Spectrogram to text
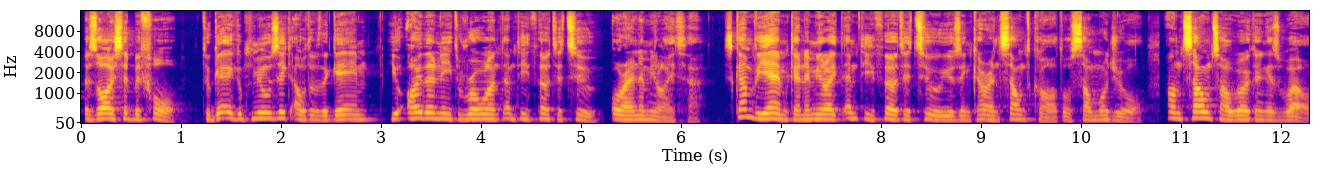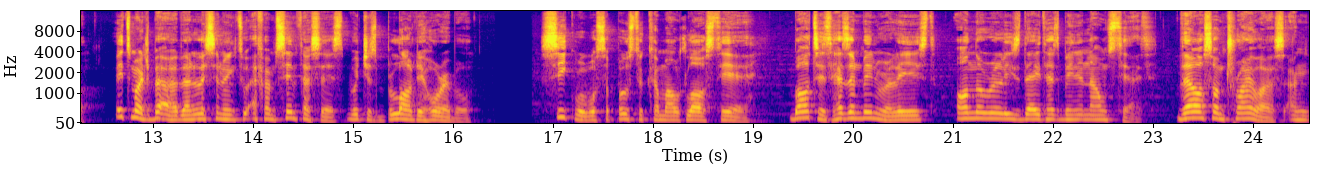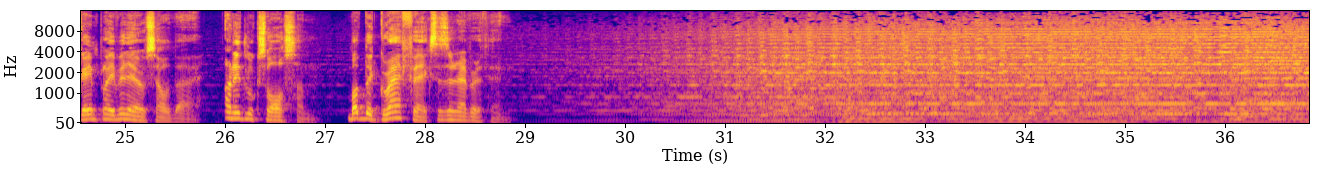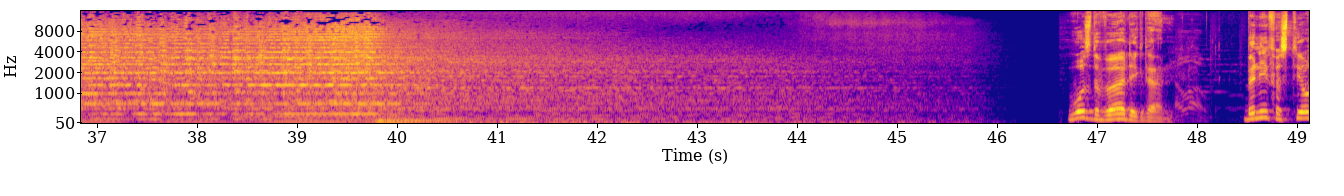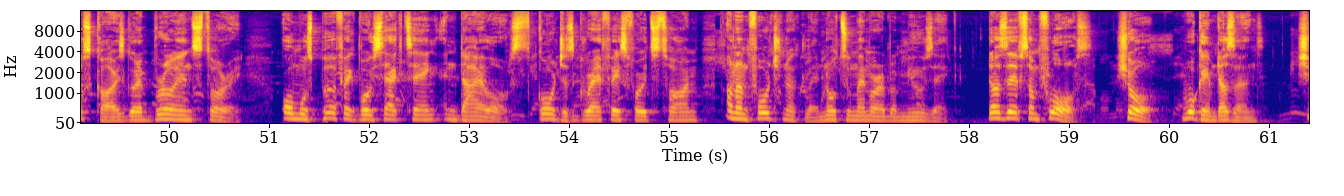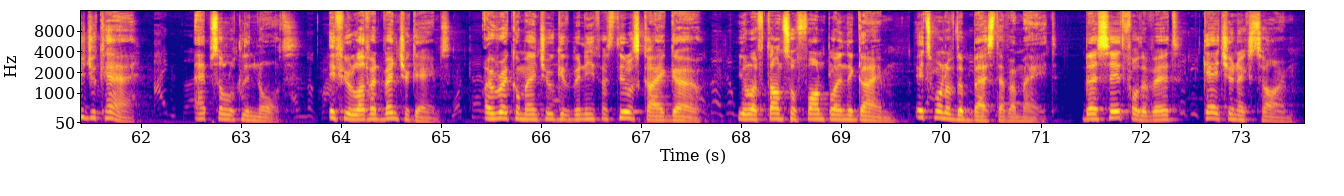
As I said before, to get good music out of the game, you either need Roland MT32 or an emulator. ScummVM can emulate MT32 using current sound card or sound module, and sounds are working as well. It's much better than listening to FM synthesis, which is bloody horrible. Sequel was supposed to come out last year, but it hasn't been released, and no release date has been announced yet. There are some trailers and gameplay videos out there, and it looks awesome. But the graphics isn't everything. What's the verdict then? Beneath a Steel Sky's got a brilliant story, almost perfect voice acting and dialogues, gorgeous graphics for its time, and unfortunately not too memorable music. Does it have some flaws? Sure, what game doesn't? Should you care? Absolutely not. If you love adventure games, I recommend you give Beneath a Steel Sky a go. You'll have tons of fun playing the game. It's one of the best ever made. That's it for the vid, catch you next time.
